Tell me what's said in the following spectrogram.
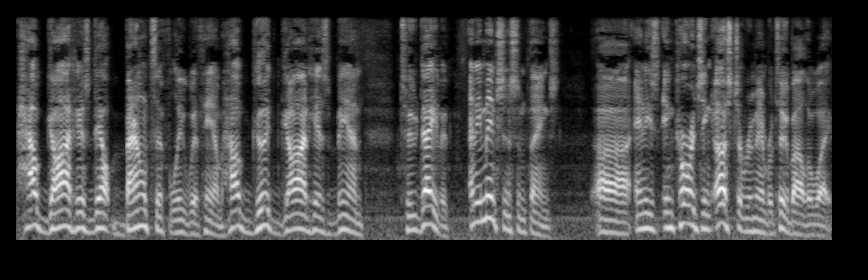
how God has dealt bountifully with him, how good God has been to David. And he mentions some things. Uh, and he's encouraging us to remember too, by the way.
